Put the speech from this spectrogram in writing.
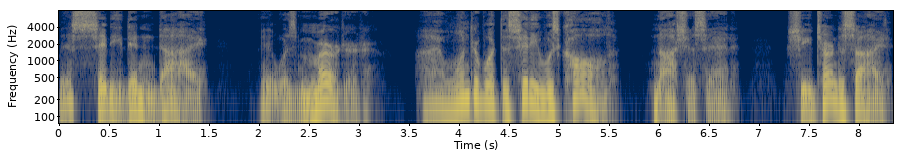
This city didn't die. It was murdered. I wonder what the city was called, Nasha said. She turned aside,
